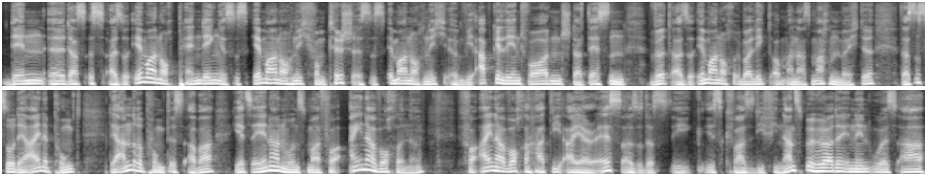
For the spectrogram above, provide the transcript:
denn äh, das ist also immer noch pending, es ist immer noch nicht vom Tisch, es ist immer noch nicht irgendwie abgelehnt worden. Stattdessen wird also immer noch überlegt, ob man das machen möchte. Das ist so der eine Punkt. Der andere Punkt ist aber, jetzt erinnern wir uns mal vor einer Woche, ne? Vor einer Woche hat die IRS, also das ist quasi die Finanzbehörde in den USA,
